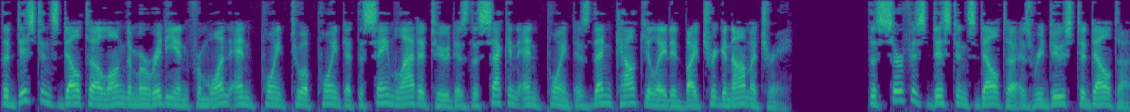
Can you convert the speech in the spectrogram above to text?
The distance delta along the meridian from one end point to a point at the same latitude as the second end point is then calculated by trigonometry. The surface distance delta is reduced to delta,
